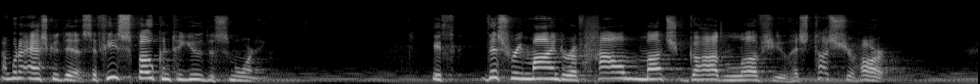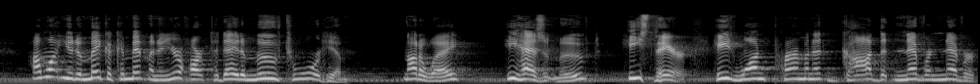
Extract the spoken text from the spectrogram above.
I'm going to ask you this. If He's spoken to you this morning, if this reminder of how much God loves you has touched your heart, I want you to make a commitment in your heart today to move toward Him, not away. He hasn't moved, He's there. He's one permanent God that never, never,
